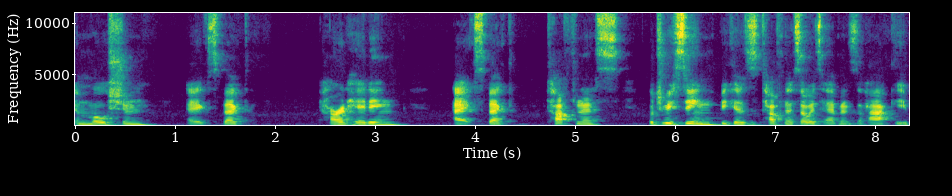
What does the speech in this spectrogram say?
emotion, I expect hard hitting, I expect toughness, which we've seen because toughness always happens in hockey.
